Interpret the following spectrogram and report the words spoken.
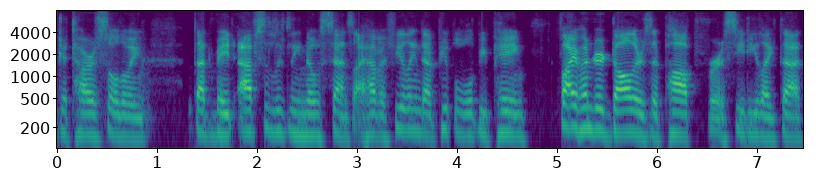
guitar soloing that made absolutely no sense. I have a feeling that people will be paying $500 a pop for a CD like that.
